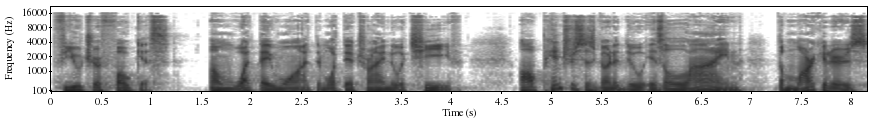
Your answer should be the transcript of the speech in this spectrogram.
future focus on what they want and what they're trying to achieve. All Pinterest is going to do is align the marketers'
